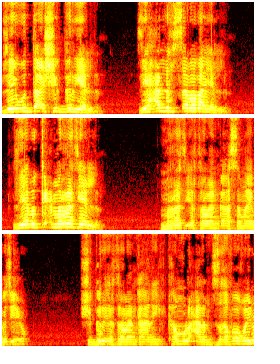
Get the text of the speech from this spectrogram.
ዘይውዳእ ሽግር የለን ዘይሓልፍ ፀበባ የለን ዘየብቅዕ ምረት የለን ምረት ኤርትራውያን ከዓ ሰማይ በፂሑ ሽግር ኤርትራውያን ከዓ ካብ ሙሉእ ዓለም ዝኸፍአ ኮይኑ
